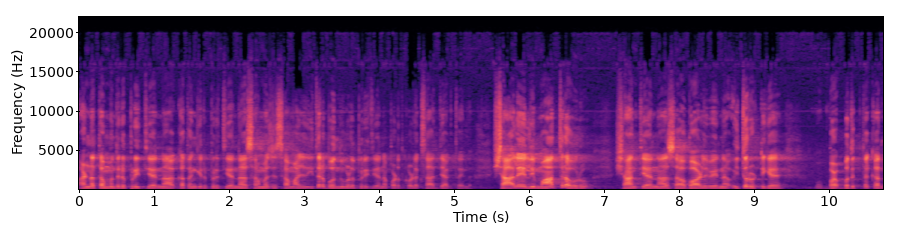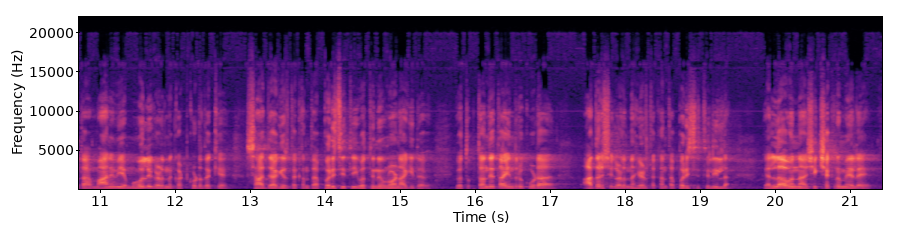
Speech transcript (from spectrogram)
ಅಣ್ಣ ತಮ್ಮಂದಿರ ಪ್ರೀತಿಯನ್ನು, ಅಕ್ಕ ತಂಗಿರ ಪ್ರೀತಿಯನ್ನು, ಸಮಾಜ ಸಮಾಜದ ಇತರ ಬಂಧುಗಳ ಪ್ರೀತಿಯನ್ನು ಪಡೆದುಕೊಳ್ಳೋಕ್ಕೆ ಸಾಧ್ಯ ಆಗ್ತಾ ಇಲ್ಲ. ಶಾಲೆಯಲ್ಲಿ ಮಾತ್ರ ಅವರು ಶಾಂತಿಯನ್ನು, ಸಹಬಾಳ್ವೆಯನ್ನು, ಇತರೊಟ್ಟಿಗೆ ಬ, ಬದುಕ್ತಕ್ಕಂಥ ಮಾನವೀಯ ಮೌಲ್ಯಗಳನ್ನು ಕಟ್ಕೊಡೋದಕ್ಕೆ ಸಾಧ್ಯ ಆಗಿರ್ತಕ್ಕಂಥ ಪರಿಸ್ಥಿತಿ ಇವತ್ತು ನಿರ್ಮಾಣ ಆಗಿದ್ದಾವೆ. ಇವತ್ತು ತಂದೆ ತಾಯಿಂದರೂ ಕೂಡ ಆದರ್ಶಗಳನ್ನು ಹೇಳ್ತಕ್ಕಂಥ ಪರಿಸ್ಥಿತಿಯಲ್ಲಿ ಇಲ್ಲ ಎಲ್ಲವನ್ನು ಶಿಕ್ಷಕರ ಮೇಲೆ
